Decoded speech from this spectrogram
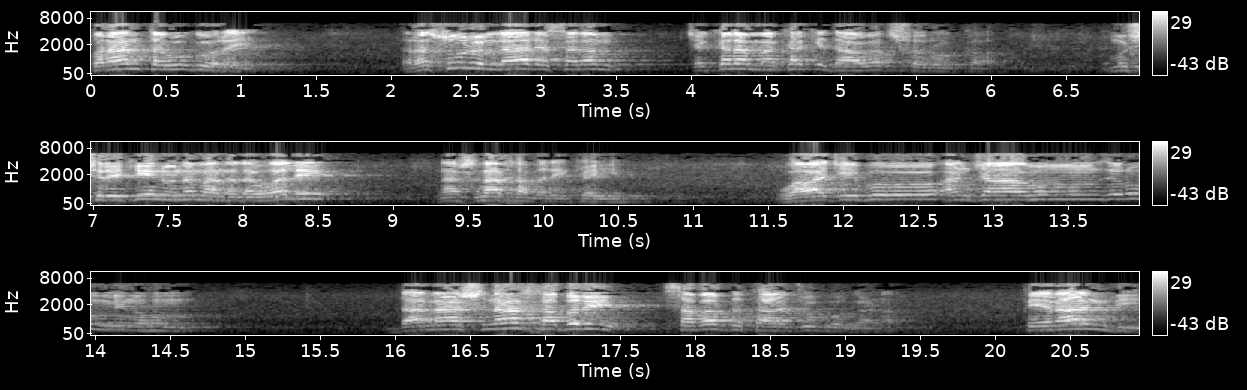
قران ته وګورئ رسول الله صلی الله علیه وسلم چې کله مکه کې دعوت شروع کړ مشرکین نه منل ولی ناشنا خبرې کوي واجبو ان جاءهم منذر منهم دا ناشنا خبري سبب د تعجب وګڼه پیران دي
